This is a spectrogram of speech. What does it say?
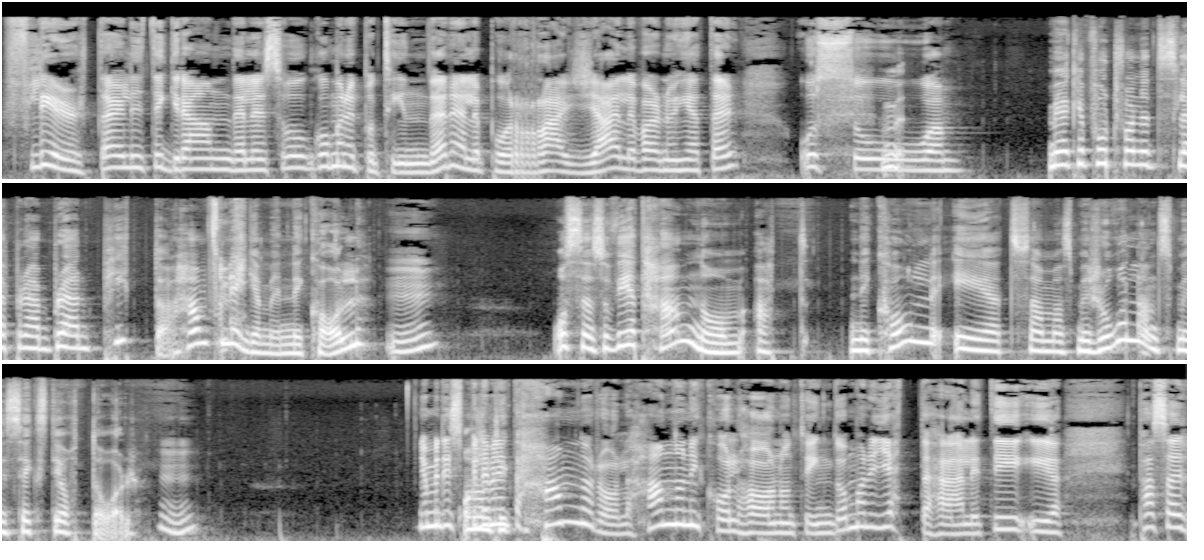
flirtar lite grann eller så går man ut på Tinder eller på Raja eller vad det nu heter. Och så... Men jag kan fortfarande inte släppa det här Brad Pitt då. Han får ligga med Nicole. Och sen så vet han om att Nicole är tillsammans med Roland som är 68 år. Ja, men det spelar väl inte han någon roll. Han och Nicole har någonting. De har det jättehärligt. Det är, passar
